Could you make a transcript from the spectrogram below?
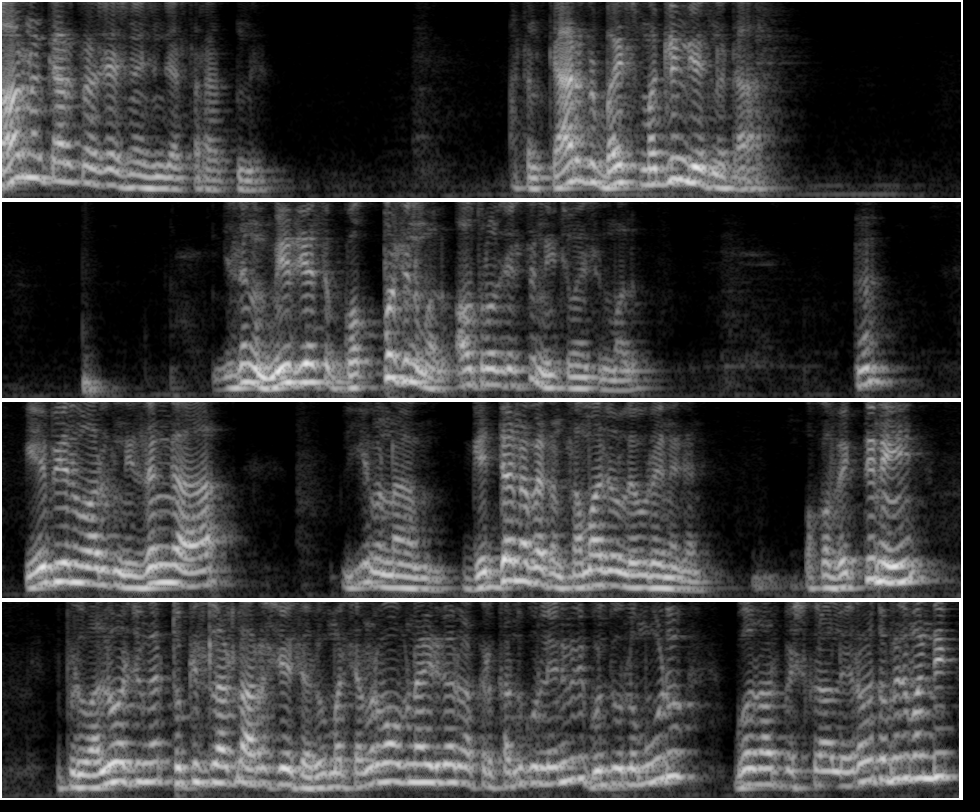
దారుణం క్యారెక్టర్ అసోసియేషన్ చేస్తారా అతన్ని? అతని క్యారెక్టర్ బయట స్మగ్లింగ్ చేసినట్ట? నిజంగా మీరు చేస్తే గొప్ప సినిమాలు అవతల చేస్తే నీచమైన సినిమాలు. ఏబిఎన్ వారికి నిజంగా ఏమన్నా గెడ్డన్న పెట్టండి సమాజంలో ఎవరైనా కానీ ఒక వ్యక్తిని ఇప్పుడు అల్లు అర్జున్ గారు తొక్కిసలాట్లో అరెస్ట్ చేశారు. మరి చంద్రబాబు నాయుడు గారు అక్కడ కందుకూరులో ఎనిమిది గుంటూరులో మూడు గోదావరి పుష్కరాల్లో ఇరవై తొమ్మిది మంది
